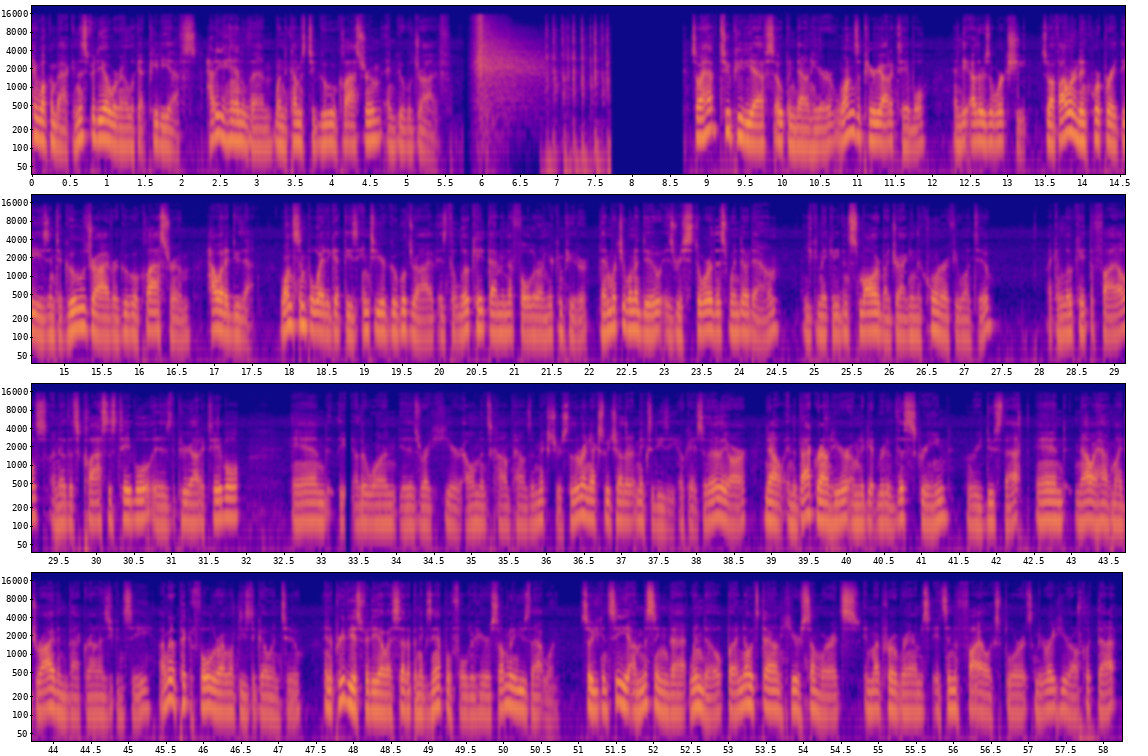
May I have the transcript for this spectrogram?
Hey, welcome back. In this video, we're going to look at PDFs. How do you handle them when it comes to Google Classroom and Google Drive? So I have two PDFs open down here. One's a periodic table and the other is a worksheet. So if I wanted to incorporate these into Google Drive or Google Classroom, how would I do that? One simple way to get these into your Google Drive is to locate them in their folder on your computer. Then what you want to do is restore this window down. You can make it even smaller by dragging the corner if you want to. I can locate the files. I know this classes table is the periodic table and the other one is right here, elements, compounds, and mixtures. So they're right next to each other. It makes it easy. Okay, so there they are. Now in the background here, I'm going to get rid of this screen, reduce that, and now I have my drive in the background as you can see. I'm going to pick a folder I want these to go into. In a previous video, I set up an example folder here, so I'm going to use that one. So you can see I'm missing that window, but I know it's down here somewhere. It's in my programs. It's in the File Explorer. It's going to be right here. I'll click that,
